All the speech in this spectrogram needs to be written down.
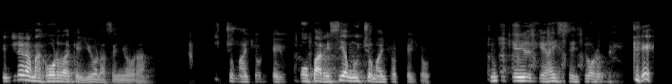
Primero era más gorda que yo, la señora. Mucho mayor que yo, o parecía mucho mayor que yo. Yo me quedé dije, ay, señor, ¿qué?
